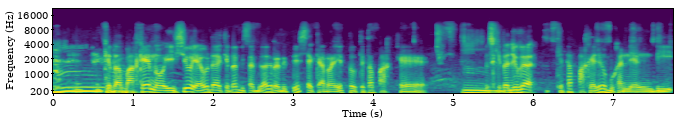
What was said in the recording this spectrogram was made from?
hmm. kita pakai no issue ya udah kita bisa bilang ready to use ya karena itu kita pakai hmm. terus kita juga kita pakai juga bukan yang di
